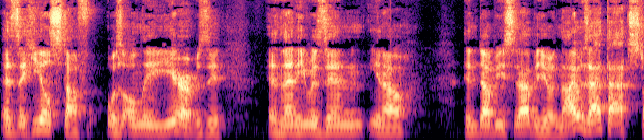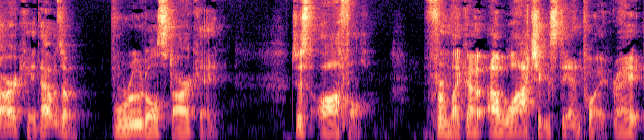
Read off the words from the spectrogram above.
as the heel stuff was only a year. It was, the, and then he was in you know in WCW, and I was at that Starcade. That was a brutal Starcade, just awful from like a, a watching standpoint, right?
